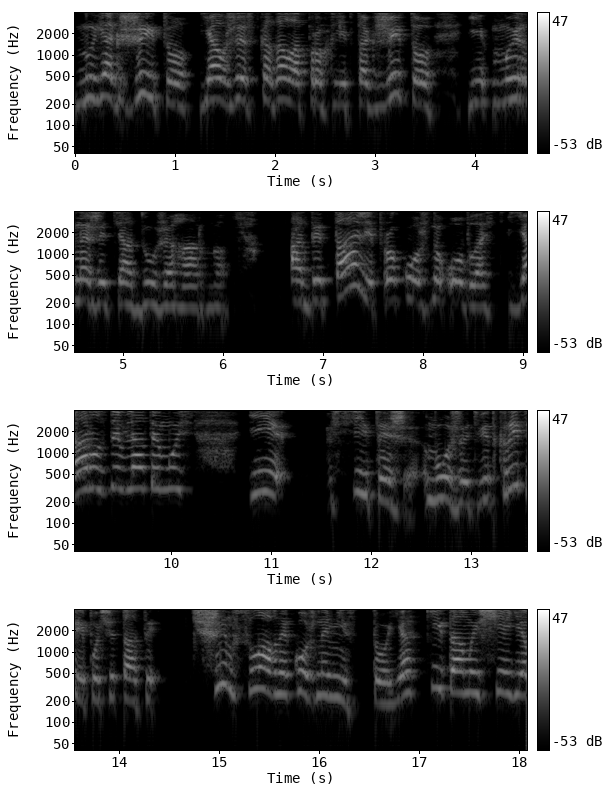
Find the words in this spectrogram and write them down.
Ну, як жито, я вже сказала про хліб, так жито і мирне життя дуже гарно. А деталі про кожну область я роздивлятимусь, і всі теж можуть відкрити і почитати, чим славне кожне місто, які там іще є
